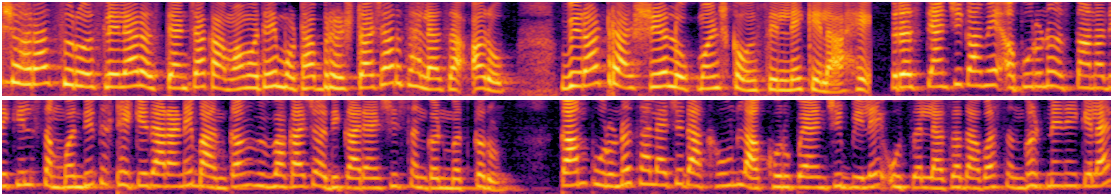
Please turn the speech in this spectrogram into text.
शहरात सुरू असलेल्या रस्त्यांच्या कामामध्ये मोठा भ्रष्टाचार झाल्याचा आरोप विराट राष्ट्रीय लोकमंच कौन्सिलने केला आहे. रस्त्यांची कामे अपूर्ण असताना देखील संबंधित ठेकेदाराने बांधकाम विभागाच्या अधिकाऱ्यांशी संगणमत करून काम पूर्ण झाल्याचे दाखवून लाखो रुपयांची बिले उचलल्याचा दावा संघटनेने केलाय.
